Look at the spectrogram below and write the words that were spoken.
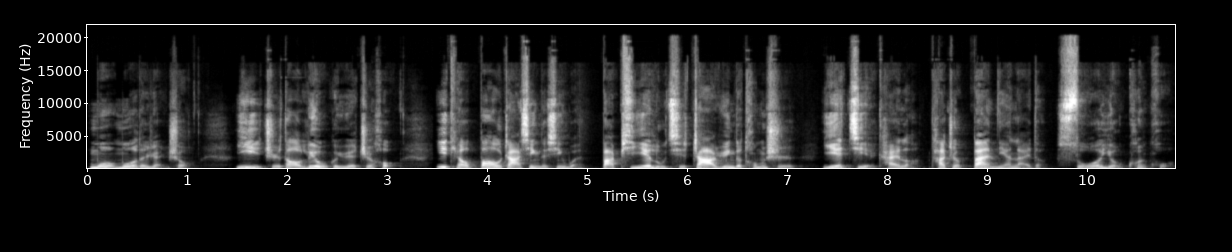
默默的忍受，一直到六个月之后，一条爆炸性的新闻把皮耶鲁奇炸晕的同时。也解开了他这半年来的所有困惑。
